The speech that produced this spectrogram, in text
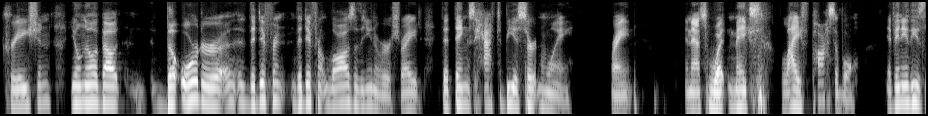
creation, you'll know about the order, uh, the different, the different laws of the universe, right? That things have to be a certain way, right? And that's what makes life possible. If any of these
